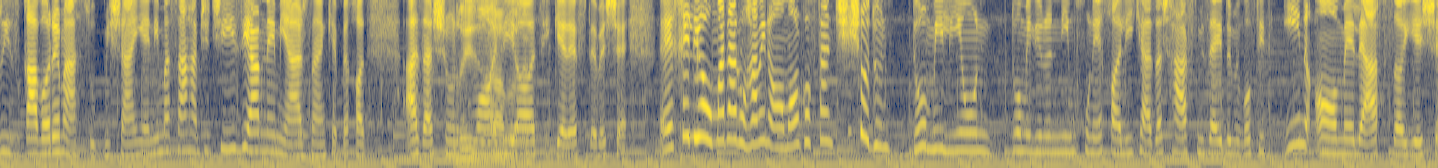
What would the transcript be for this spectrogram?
ریزقواره محسوب میشن. یعنی مثلا همچین چیزی هم نمیارزن که بخواد ازشون. مالیاتی گرفته بشه. خیلی ها اومدن رو همین آمار گفتن چی شد اون دو میلیون دو میلیون و نیم خونه خالی که ازش حرف می‌زنید و می‌گفتید این عامل افزایش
